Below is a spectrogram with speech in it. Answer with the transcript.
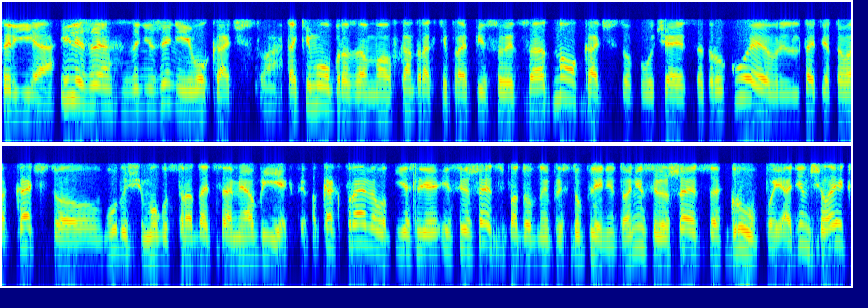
сырья, или же занижение его качества. Таким образом, в контракте прописывается одно, качество получается другое. В результате этого качества в будущем могут страдать сами объекты. Как правило, если и совершаются подобные преступления, то они совершаются группой. Один человек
